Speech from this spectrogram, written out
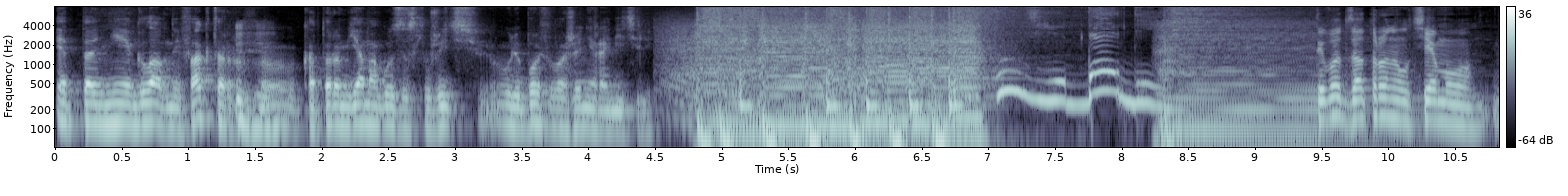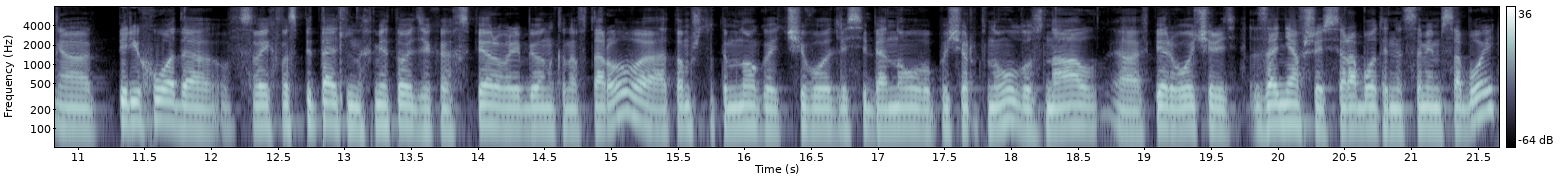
это не главный фактор, э, которым я могу заслужить у любовь и уважение родителей. Who's your daddy? Ты вот затронул тему э, перехода в своих воспитательных методиках с первого ребенка на второго, о том, что ты много чего для себя нового почерпнул, узнал, э, в первую очередь занявшись работой над самим собой.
